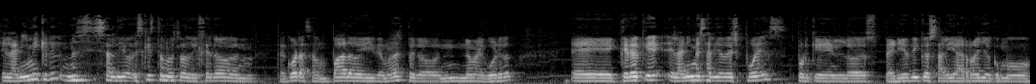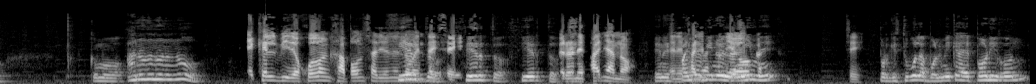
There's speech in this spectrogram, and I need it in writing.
el anime creo, no sé si salió, es que esto nos lo dijeron, ¿te acuerdas? Amparo y demás, pero no me acuerdo. Eh, creo que el anime salió después, porque en los periódicos salía rollo como... como ah, no, no, no, no, no. Es que el videojuego en Japón salió en el Cierto, 96, cierto, cierto. pero en España no. En España, vino el anime Sí. porque estuvo la polémica de Porygon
